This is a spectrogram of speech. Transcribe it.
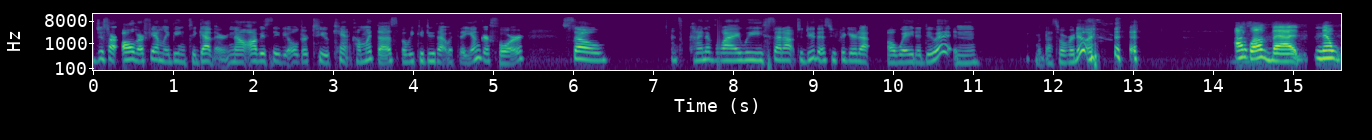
just our all of our family being together. Now, obviously, the older two can't come with us, but we could do that with the younger four. So that's kind of why we set out to do this. We figured out a way to do it, and that's what we're doing. I love that. Now,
